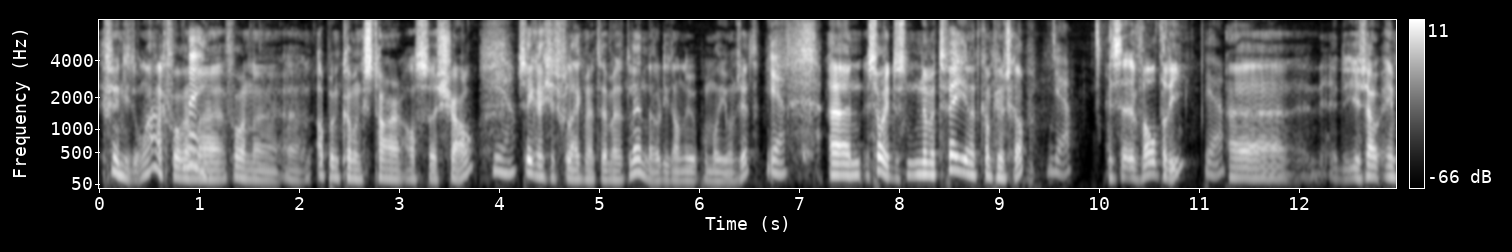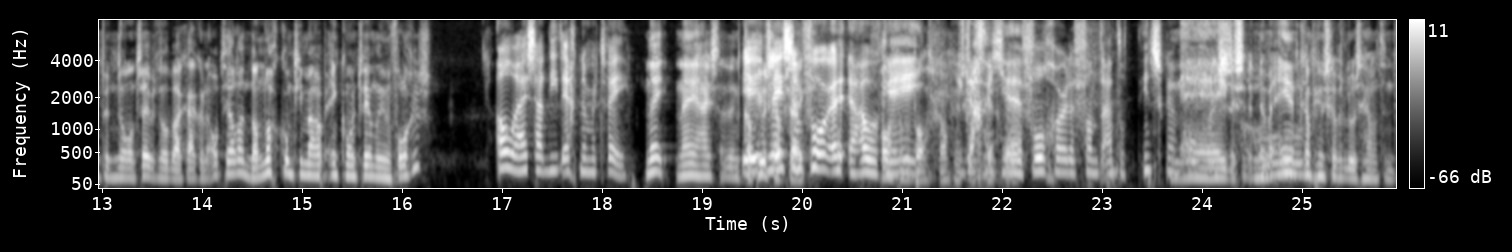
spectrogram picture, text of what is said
Ik vind het niet onaardig voor Nee. een, eh, voor een, een up-and-coming star als Charles. Ja, Zeker als je het vergelijkt met, met het Lando, die dan nu op een miljoen zit. ja, sorry, dus nummer 2 in het kampioenschap ja. is uh, Valtteri. ja. Eh, je zou 1.0 en 2.0 bij elkaar kunnen optellen. Dan nog komt hij maar op 1,2 miljoen volgers. Oh, hij staat niet echt nummer twee. Nee, nee, hij staat in het Je, je kampioenschap. leest hem voor... eh, oh, oké. Ik kampioenschap, dacht dat je volgorde van het aantal Instagram-volgers... Nee, dus Oh. nummer 1 in het kampioenschap is Lewis Hamilton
